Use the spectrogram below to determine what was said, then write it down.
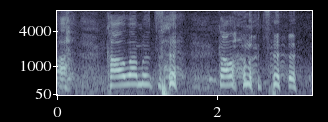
あ皮むつ。皮むつ。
